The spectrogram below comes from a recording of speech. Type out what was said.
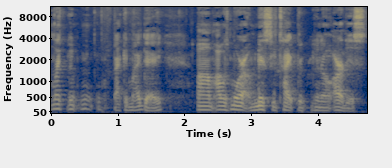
like back in my day, um, I was more a Missy type, you know, artist.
